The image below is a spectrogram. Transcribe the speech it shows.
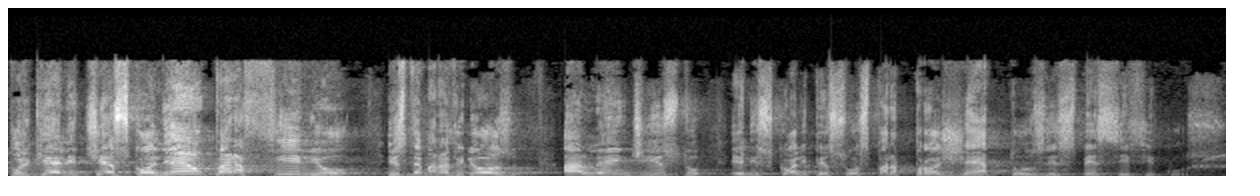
porque ele te escolheu para filho. Isto é maravilhoso. Além disto, ele escolhe pessoas para projetos específicos.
